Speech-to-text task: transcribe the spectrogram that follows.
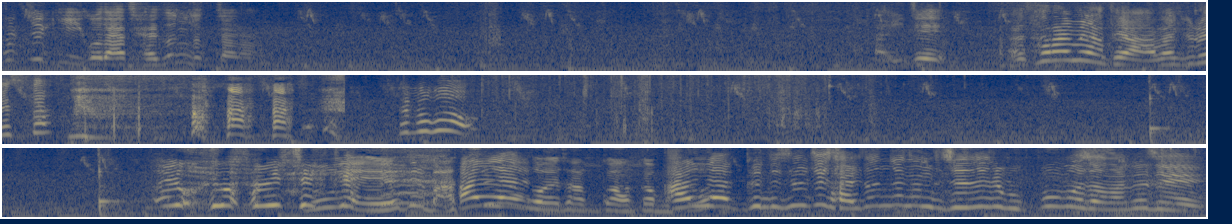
솔직히 이거 나 잘 던졌잖아. 아 이제 사람이랑 대화 안 하기로 했어? 해보고. 이거 이거 솔직히 이게 애들 맞추는 거야 자꾸 아까부터 아니야 근데 솔직히 잘 던졌는데 제대로 못본 거잖아 그지?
